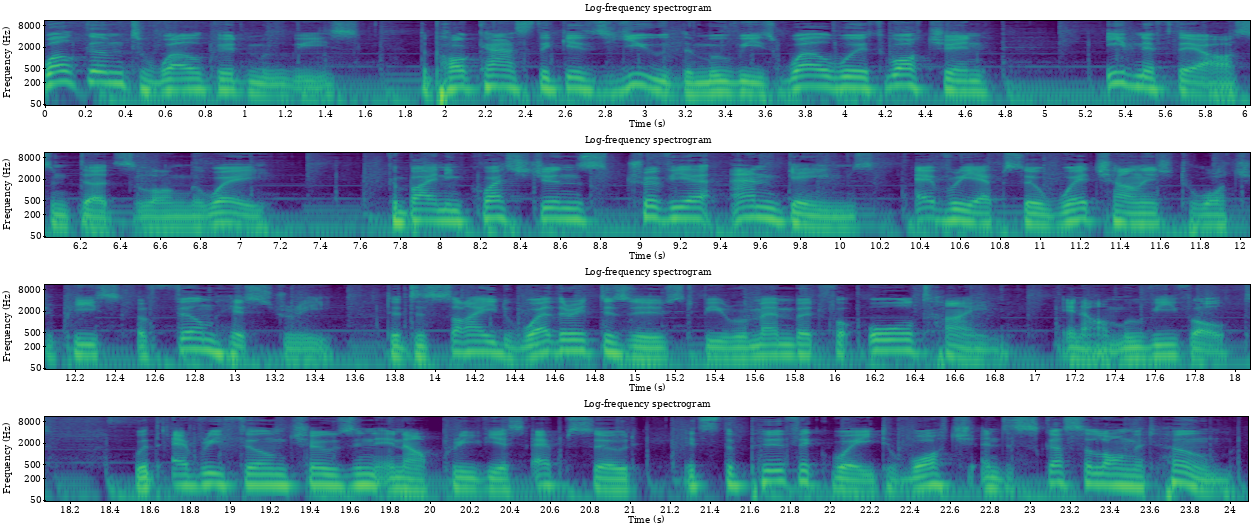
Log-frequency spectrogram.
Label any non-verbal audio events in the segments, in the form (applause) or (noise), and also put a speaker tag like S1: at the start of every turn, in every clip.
S1: Welcome to Well Good Movies, the podcast that gives you the movies well worth watching, even if there are some duds along the way. Combining questions, trivia, and games, every episode we're challenged to watch a piece of film history to decide whether it deserves to be remembered for all time in our movie vault. With every film chosen in our previous episode, it's the perfect way to watch and discuss along at home.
